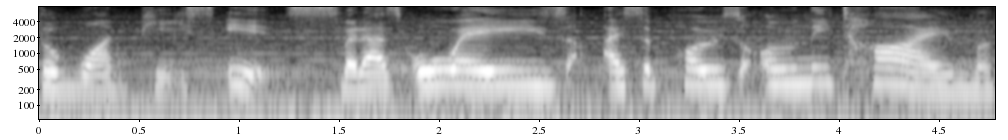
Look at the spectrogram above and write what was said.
the One Piece is. But as always, I suppose only time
